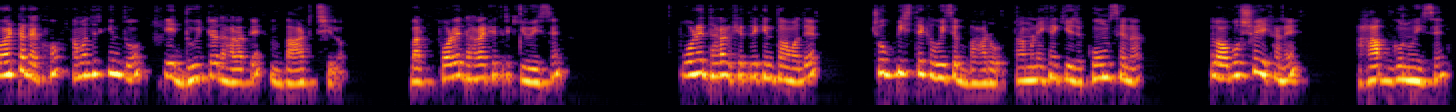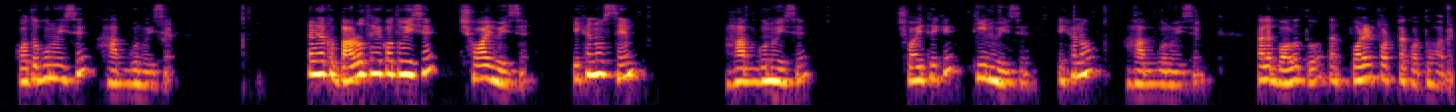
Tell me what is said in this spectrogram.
পরেরটা দেখো, আমাদের কিন্তু এই দুইটা ধারাতে বার ছিল। বাট পরের ধারার ক্ষেত্রে কি হয়েছে পরের ধারার ক্ষেত্রে কিন্তু আমাদের চব্বিশ থেকে হয়েছে বারো। তার মানে এখানে কি হয়েছে কমছে না। তাহলে অবশ্যই এখানে হাফ গুণ হয়েছে কত গুণ হয়েছে হাফ গুণ হয়েছে তাহলে দেখো, বারো থেকে কত হয়েছে ছয় হয়েছে এখানেও সেম হাফ গুণ হয়েছে ছয় থেকে তিন হয়েছে এখানেও হাফ গুণ হয়েছে তাহলে বলো তো, তার পরের পদটা কত হবে?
